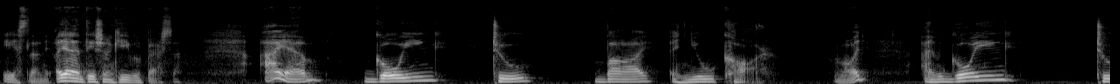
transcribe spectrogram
észlelni. A jelentésen kívül persze. I am going to buy a new car. Vagy I'm going to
